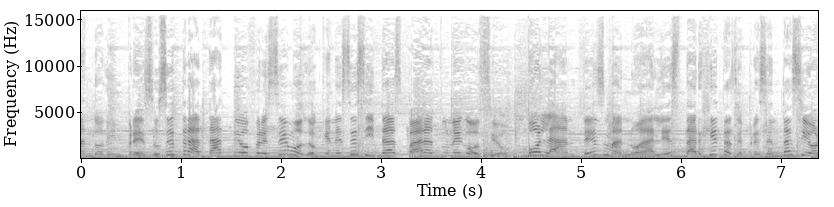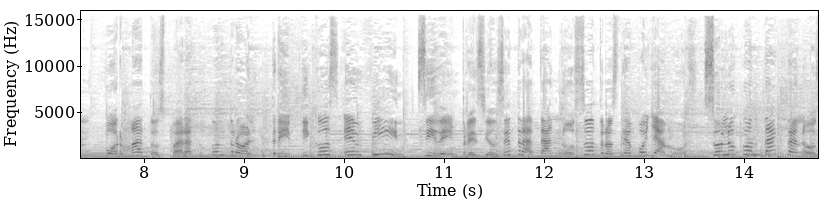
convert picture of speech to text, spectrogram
Cuando de impresos se trata, te ofrecemos lo que necesitas para tu negocio. Volantes, manuales, tarjetas de presentación, formatos para tu control, trípticos, en fin. Si de impresión se trata, nosotros te apoyamos. Solo contáctanos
